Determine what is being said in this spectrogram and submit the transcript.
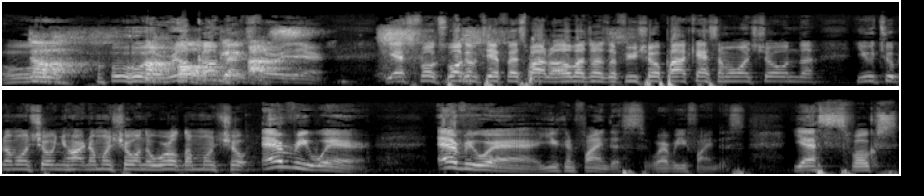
Oh, Oh. the real Oh, comeback story there. Yes, folks, welcome to TFS Pod, otherwise known as the Few Show Podcast. Number one show on the YouTube, number one show in your heart, number one show in the world, number one show everywhere. Everywhere you can find us, wherever you find us. Yes, folks,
